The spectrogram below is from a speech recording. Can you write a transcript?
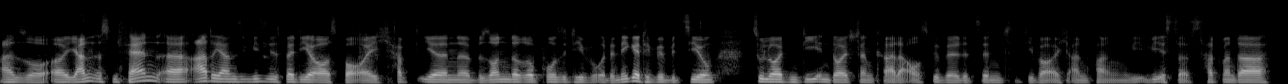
Also äh, Jan ist ein Fan. Äh, Adrian, wie sieht es bei dir aus bei euch? Habt ihr eine besondere positive oder negative Beziehung zu Leuten, die in Deutschland gerade ausgebildet sind, die bei euch anfangen? Wie, wie ist das? Hat man da,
